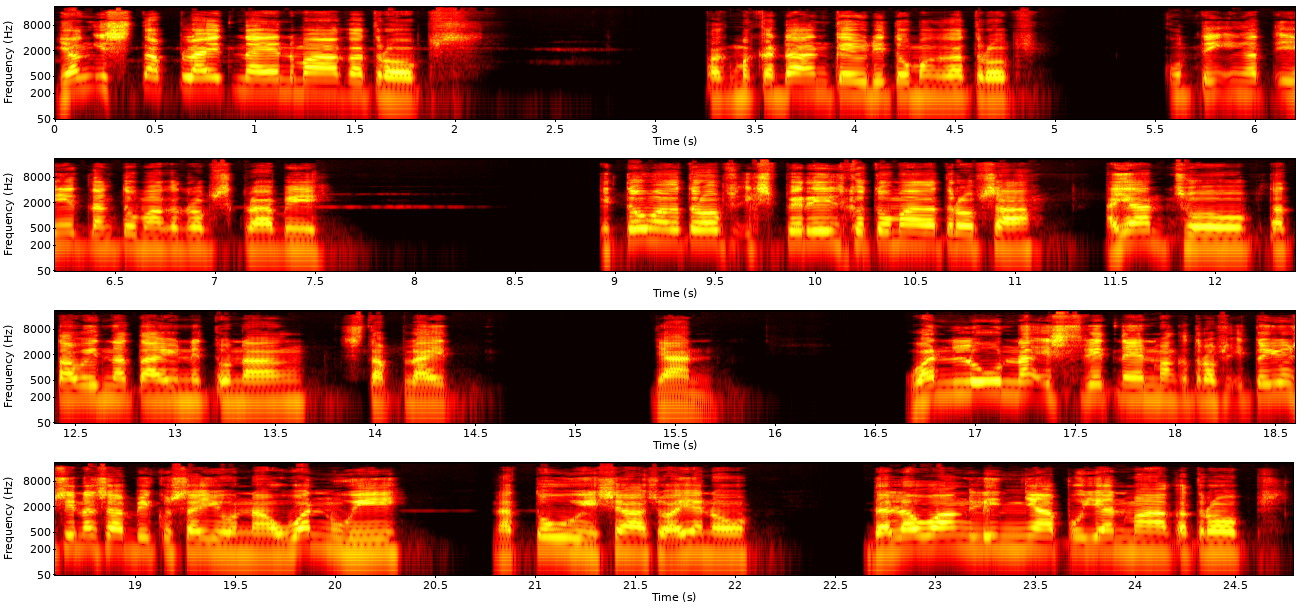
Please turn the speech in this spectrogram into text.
Yang stoplight na yan mga katrops, pag makadaan kayo dito mga katrops, kunting ingat-ingat lang to mga katrops, grabe. Ito mga katrops, experience ko to mga katrops ha. Ayan, so tatawid na tayo nito ng stoplight. Yan. One Luna Street na yan mga katrops. Ito yung sinasabi ko sa iyo na one way na two way siya. So ayan oh, dalawang linya po yan mga katrops.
